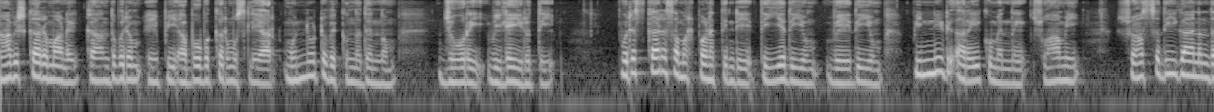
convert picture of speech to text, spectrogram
ആവിഷ്കാരമാണ് കാന്തപുരം എ പി അബൂബക്കർ മുസ്ലിയാർ മുന്നോട്ട് വെക്കുന്നതെന്നും ജൂറി വിലയിരുത്തി. പുരസ്കാര സമർപ്പണത്തിന്റെ തീയതിയും വേദിയും പിന്നീട് അറിയിക്കുമെന്ന് സ്വാമി ശ്വാസതീകാനന്ദ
